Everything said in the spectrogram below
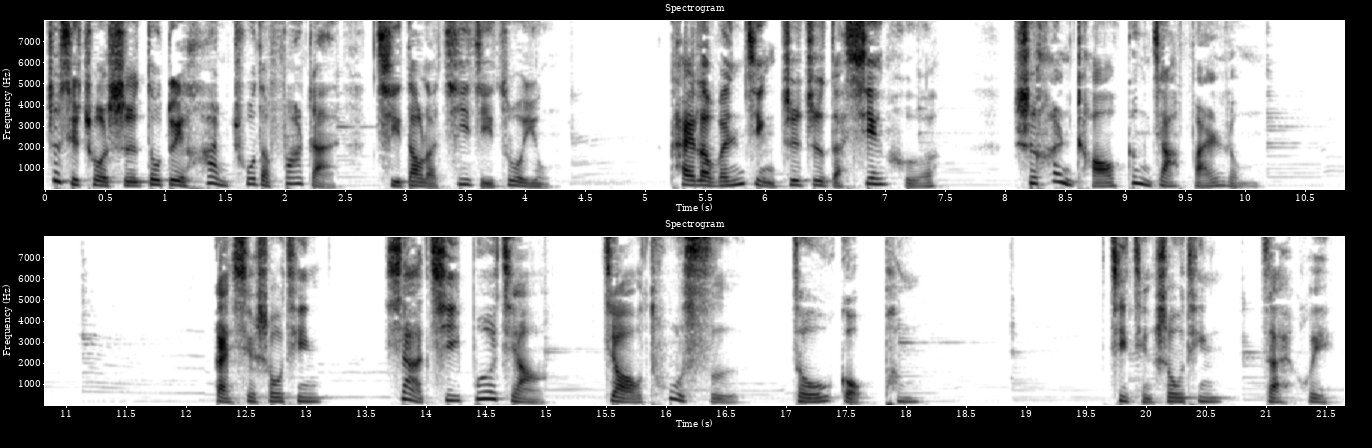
这些措施都对汉初的发展。起到了积极作用，开了文景之治的先河，使汉朝更加繁荣。感谢收听，下期播讲“狡兔死，走狗烹”。敬请收听，再会。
